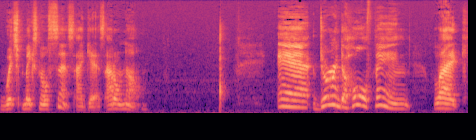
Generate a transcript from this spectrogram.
Which makes no sense, I guess. I don't know. And during the whole thing, like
